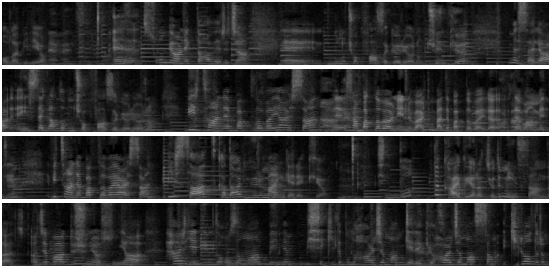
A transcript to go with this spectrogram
olabiliyor. Evet. Ee, son bir örnek daha vereceğim. Ee, bunu çok fazla görüyorum çünkü. Mesela Instagram'da bunu çok fazla görüyorum. bir Hı-hı. tane baklava yersen, ha, e, evet. sen baklava örneğini verdin, ben de baklavayla Oradan. devam edeyim. Evet. Bir tane baklava yersen bir saat kadar yürümen gerekiyor. Hmm. Şimdi bu da kaygı yaratıyor değil mi insanda? Acaba düşünüyorsun ya her yediğimde o zaman benim bir şekilde bunu harcamam gerekiyor. Evet. Harcamazsam kilo alırım.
